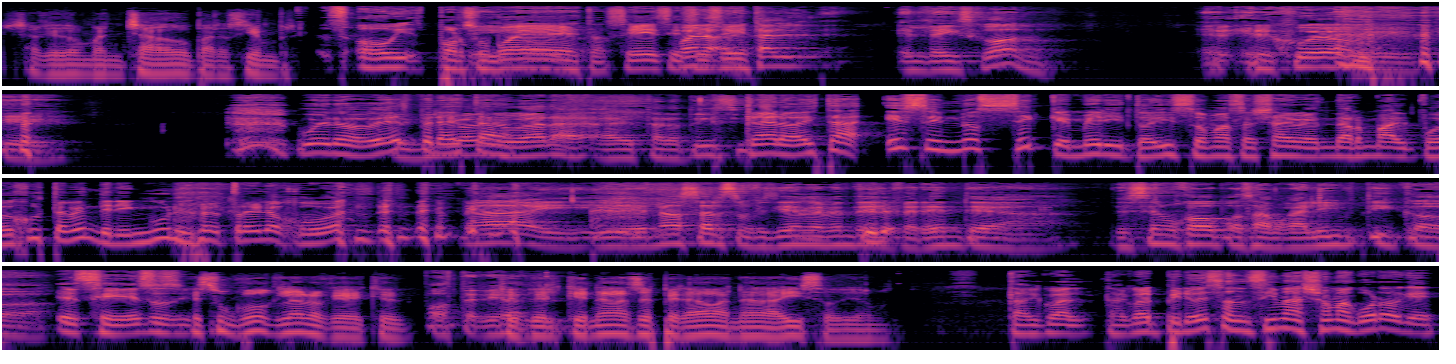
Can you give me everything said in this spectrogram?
Ya quedó manchado para siempre. Es obvi- por Sí, supuesto, obvio. sí, sí, bueno, sí, sí. está el, el Days Gone. El, el juego que, que Bueno, ¿ves? Pero ahí está. lugar a, a esta noticia. Claro, ahí está. Ese no sé qué mérito hizo más allá de vender mal, porque justamente ninguno de los tres lo jugó, ¿entendés? Ah, y, y de no ser suficientemente Pero- diferente a. de ser un juego posapocalíptico Eh, Sí, eso sí. Es un juego, claro, que, que- que del que nada se esperaba, nada hizo, digamos. Tal cual, tal cual. Pero eso encima yo me acuerdo que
